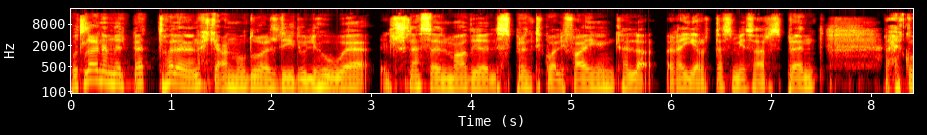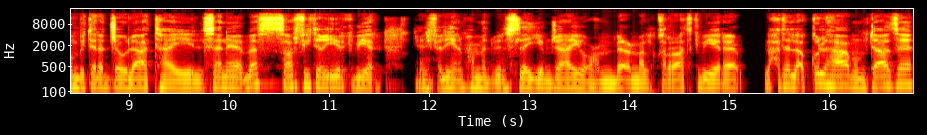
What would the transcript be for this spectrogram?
وطلعنا من ال pit هلا نحكي عن موضوع جديد واللي هو شفناه السنة الماضية ال sprint qualifying هلا غيروا التسمية صار sprint رح يكون بثلاث جولات هاي السنة بس صار في تغيير كبير. يعني فعليا محمد بن سليم جاي وعم بيعمل قرارات كبيرة. لحد هلا كلها ممتازة.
